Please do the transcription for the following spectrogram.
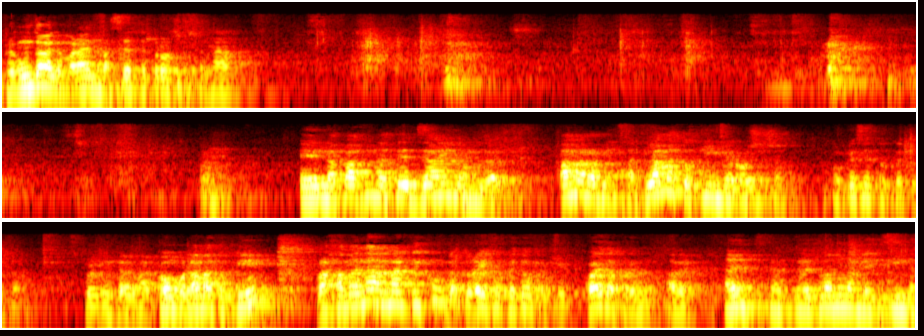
pregunta la Gemara en Masejet Rosh Hashanah. En la página Ted Zain Amudal. Ama Rabbi Lama Tokim de Rosh Hashanah. ¿Por qué se toca el shofar? Pregunta ¿cómo? ¿Lama Tokim? Rahamana Martiku. La Torah dijo que toque. ¿Cuál es la pregunta? A ver, te toman una medicina.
